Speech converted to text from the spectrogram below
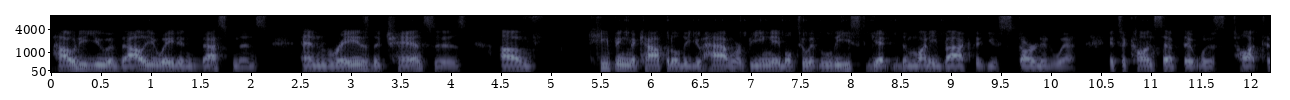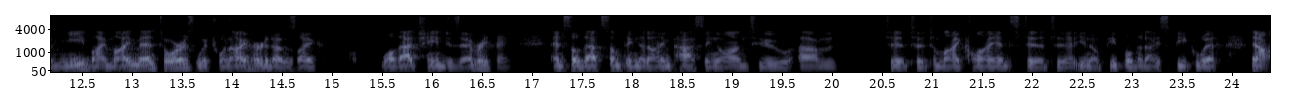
How do you evaluate investments and raise the chances of keeping the capital that you have or being able to at least get the money back that you started with. It's a concept that was taught to me by my mentors, which when I heard it, I was like, well, that changes everything. And so that's something that I'm passing on to, um, to, to, to my clients, to, to, you know, people that I speak with. Now,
